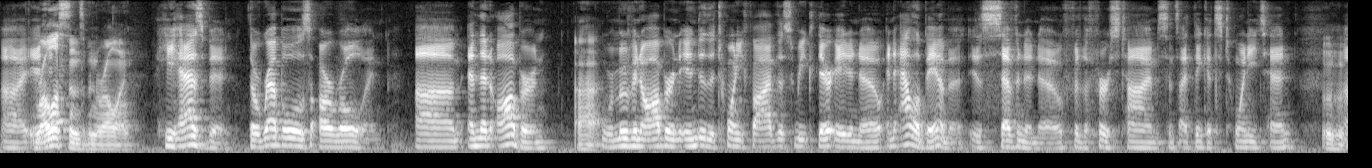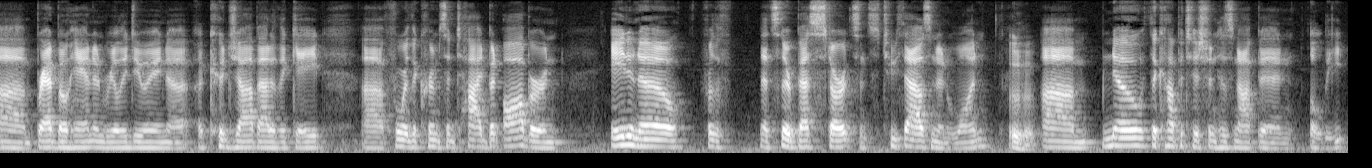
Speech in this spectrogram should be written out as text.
Uh, it- Rolison's been rolling. he has been. The Rebels are rolling. Um, and then Auburn. Uh-huh. We're moving Auburn into the 25 this week. They're 8 0. And Alabama is 7 0 for the first time since I think it's 2010. Um, Brad Bohannon really doing a, a good job out of the gate uh, for the Crimson Tide. But Auburn, 8 0 for the. That's their best start since 2001. Um, no, the competition has not been elite.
